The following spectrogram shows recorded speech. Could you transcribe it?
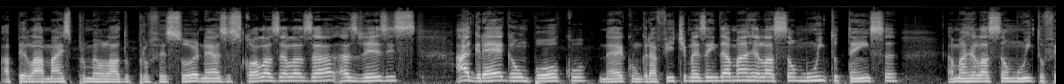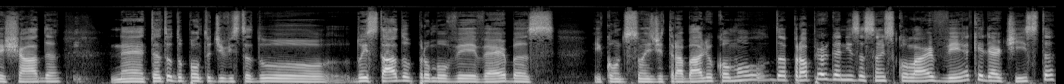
apelar mais para o meu lado professor, né? As escolas, elas às vezes agregam um pouco né, com grafite, mas ainda é uma relação muito tensa, é uma relação muito fechada né? Tanto do ponto de vista do, do Estado promover verbas e condições de trabalho, como da própria organização escolar ver aquele artista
